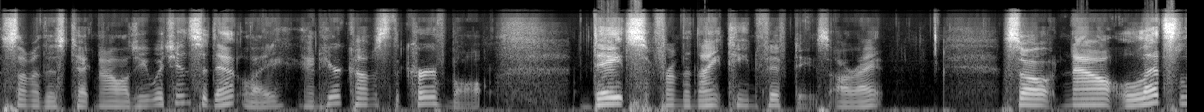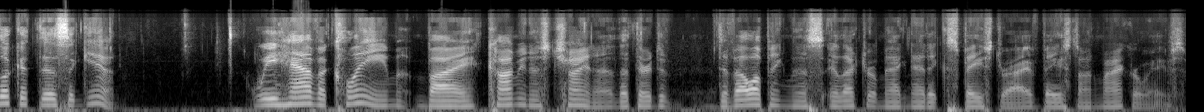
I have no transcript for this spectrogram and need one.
some of this technology, which incidentally, and here comes the curveball, dates from the 1950s, all right? So now let's look at this again. We have a claim by Communist China that they're de developing this electromagnetic space drive based on microwaves.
